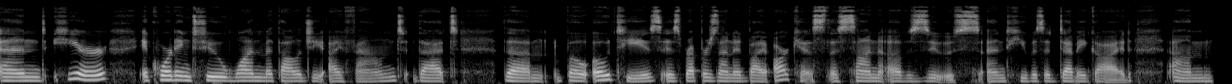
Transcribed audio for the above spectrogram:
And here, according to one mythology I found, that the Boötes is represented by Arcas, the son of Zeus, and he was a demigod. Um,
